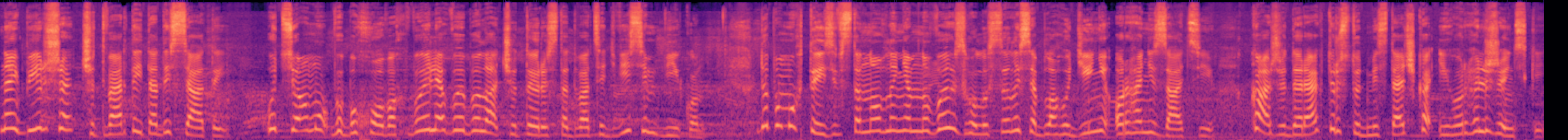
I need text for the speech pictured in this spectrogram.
найбільше 4 та 10. У цьому вибухова хвиля вибила 428 вікон. Допомогти зі встановленням нових зголосилися благодійні організації, каже директор студмістечка Ігор Гельжинський.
